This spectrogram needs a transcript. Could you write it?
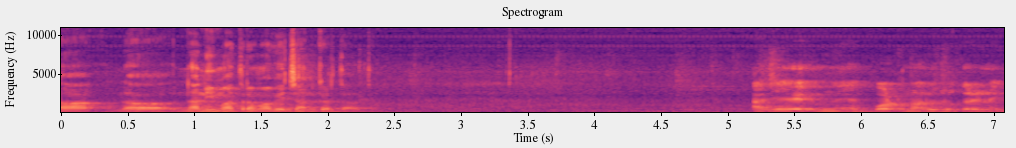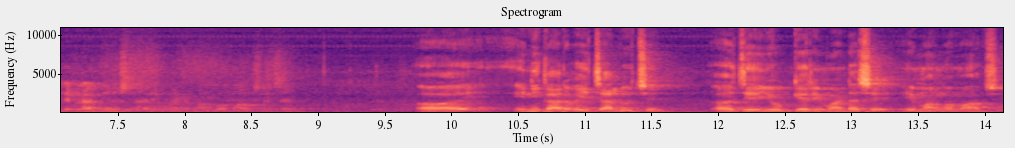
આ નાની માત્રામાં વેચાણ કરતા હતા. આજે એમને કોર્ટમાં રજૂ કરીને કેટલા દિવસના રિમાન્ડ માંગવામાં આવશે સાહેબ? એની કાર્યવાહી ચાલુ છે. જે યોગ્ય રિમાન્ડ હશે એ માંગવામાં આવશે.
